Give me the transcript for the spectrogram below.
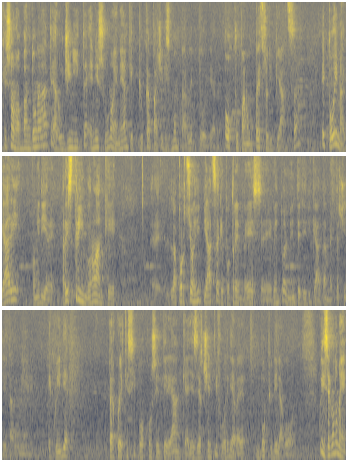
che sono abbandonate, arrugginite e nessuno è neanche più capace di smontarle e di toglierle. Occupano un pezzo di piazza e poi magari, come dire, restringono anche eh, la porzione di piazza che potrebbe essere eventualmente dedicata a metterci dei tavolini e quindi per quel che si può consentire anche agli esercenti fuori di avere un po' più di lavoro. Quindi secondo me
